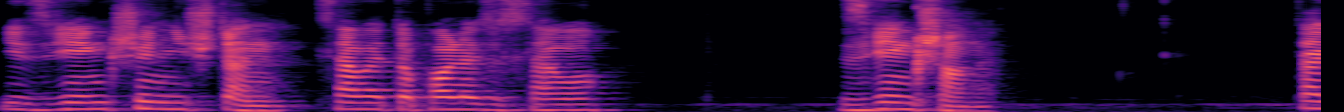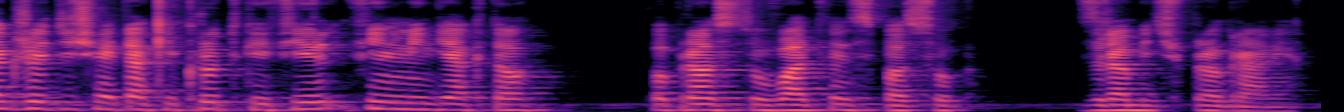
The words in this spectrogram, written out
jest większy niż ten. Całe to pole zostało zwiększone. Także dzisiaj taki krótki fil- filmik, jak to po prostu w łatwy sposób zrobić w programie.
